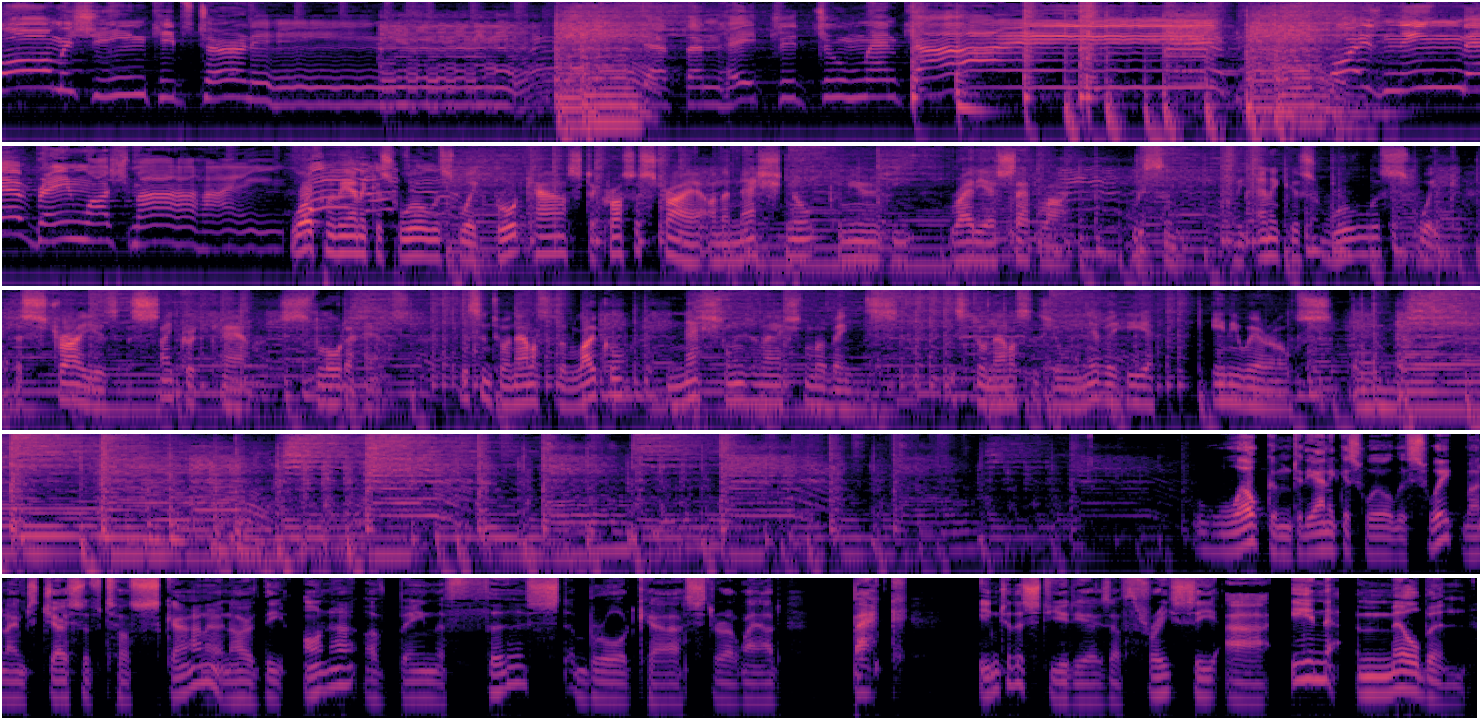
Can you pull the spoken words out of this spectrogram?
War machine keeps turning. Death and hatred to mankind. Poisoning their brainwashed. Welcome to the Anarchist World this week, broadcast across Australia on the National Community Radio Satellite. Listen to the Anarchist World this week, Australia's sacred cow slaughterhouse. Listen to analysis of local, national, international events. To analysis you'll never hear anywhere else. Welcome to the Anarchist World this week. My name's Joseph Toscano, and I have the honour of being the first broadcaster allowed back into the studios of 3CR in Melbourne.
